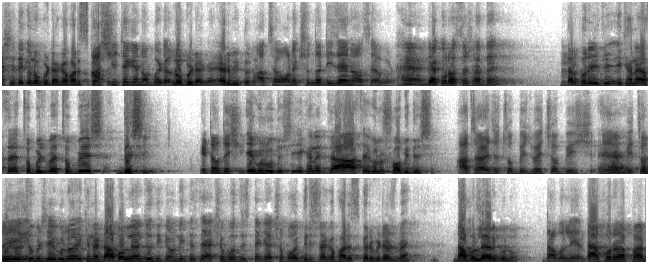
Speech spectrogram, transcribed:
আশি থেকে নব্বই টাকা পার স্কোয়ার আশি থেকে নব্বই টাকা। নব্বই টাকা এর ভিতরে। আচ্ছা অনেক সুন্দর ডিজাইনও আছে আবার। হ্যাঁ ডেকোর আছে সাথে। তারপরে এই যে এখানে আছে চব্বিশ বাই চব্বিশ দেশি। এটাও দেশি? এগুলো দেশি। এখানে যা আছে এগুলো সবই দেশি। আচ্ছা এই যে চব্বিশ বাই চব্বিশ এর হ্যাঁ ভিতরে এগুলো এখানে ডাবল লেয়ার যদি কেউ নিতেছে একশো পঁচিশ থেকে একশো পঁয়ত্রিশ টাকা পার স্কোয়ার ফিট আসবে। ডাবল লেয়ারগুলো। ডাবল এয়ার তারপরে আপনার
